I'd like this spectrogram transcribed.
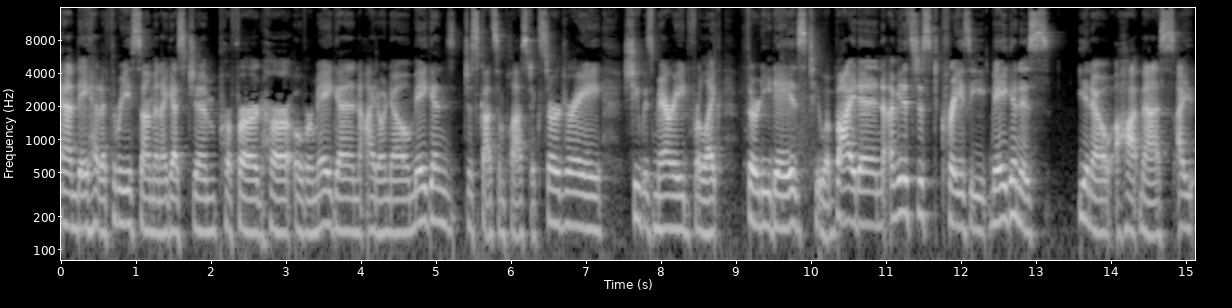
and they had a threesome and i guess jim preferred her over Meghan. I don't know. Meghan just got some plastic surgery. She was married for like 30 days to a biden. I mean it's just crazy. Meghan is you know a hot mess. I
